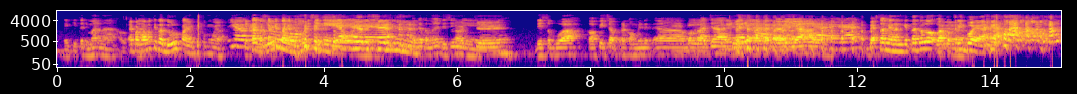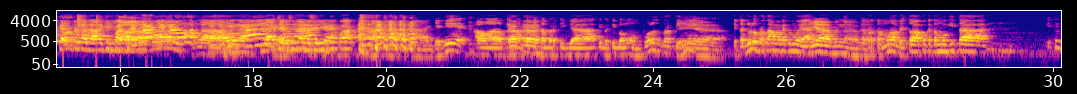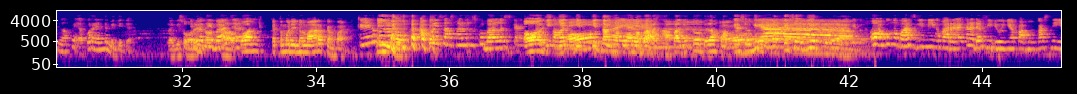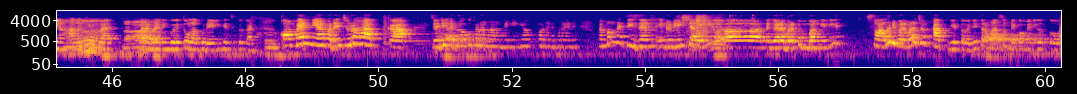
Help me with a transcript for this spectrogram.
eh kita di mana Eh pertama kita dulu Pak yang ketemu ya. Iya, Kita- kan kita dulu. ketemu di sini. Iya, iya, Ketemunya di iya. sini. kita ketemunya di sini Oke. Di sebuah coffee shop recommended eh, Iya, Bang di- Raja di di Gandaria. Iya, iya. biasa mainan kita dulu warkop Iya. Tribo ya Sekarang udah gak ada lagi Pak. Nggak Nggak ada, ya di sini ada seribu Pak. Nah, jadi awal kenapa kita bertiga tiba-tiba ngumpul seperti ini, Iya. kita dulu pertama ketemu ya. Iya bener. Kita bertemu, habis itu aku ketemu Gita. Hmm. Itu ngapain? Aku random ya Gita. Lagi sore Tiba-tiba aja. nelfon. Ketemu di Indomaret kan Pak. Kayaknya Iya. aku, aku instastory terus kok bales kan. Oh. Gi- Oh, kita Iya, mau iya, ngebahas iya. apa gitu, bilang podcast Iya, podcast gitu. Gitu. Oh, aku ngebahas gini kemarin kan ada videonya Pak Mungkas nih yang I Love You Hmm. Bad. Ah. Pada Minggu itu lagu Denkins itu kan. Hmm. Komennya pada curhat, Kak. Jadi aduh aku pernah ngalamin ini, aku pernah ini, pernah ini. Memang netizen Indonesia ini Iya. eh, negara berkembang ini selalu di mana-mana curhat gitu. Jadi Oh. termasuk di komen YouTube.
